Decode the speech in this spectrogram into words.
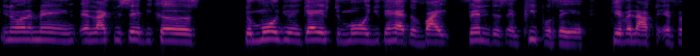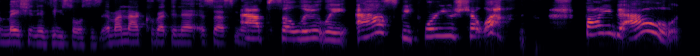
You know what I mean? And like you said, because the more you engage, the more you can have the right vendors and people there giving out the information and resources. Am I not correct in that assessment? Absolutely. Ask before you show up. Find out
